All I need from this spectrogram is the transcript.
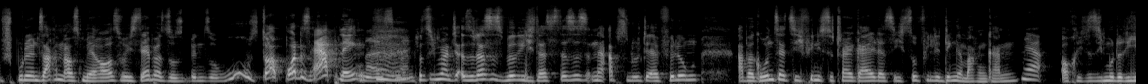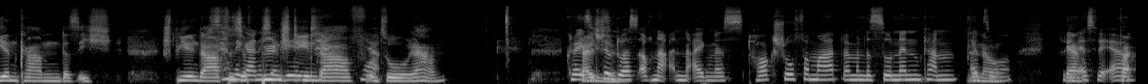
sprudeln Sachen aus mir raus, wo ich selber so bin, so, uh, stop, what is happening? Mal- Also das ist wirklich, das, das ist eine absolute Erfüllung. Aber grundsätzlich finde ich es total geil, dass ich so viele Dinge machen kann. Ja. Auch, dass ich moderieren kann, dass ich spielen darf, Das dass ich auf Bühnen erwähnt. stehen darf Ja. und so, ja. Crazy, Geil, stimmt. Du hast auch eine, ein eigenes Talkshow-Format, wenn man das so nennen kann. Genau. Also für den SWR. Fi-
